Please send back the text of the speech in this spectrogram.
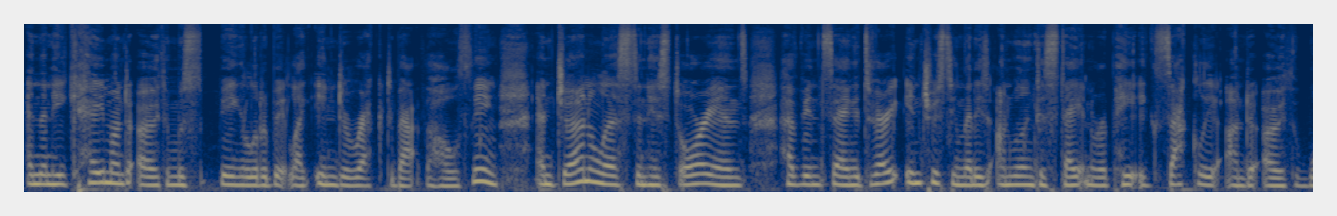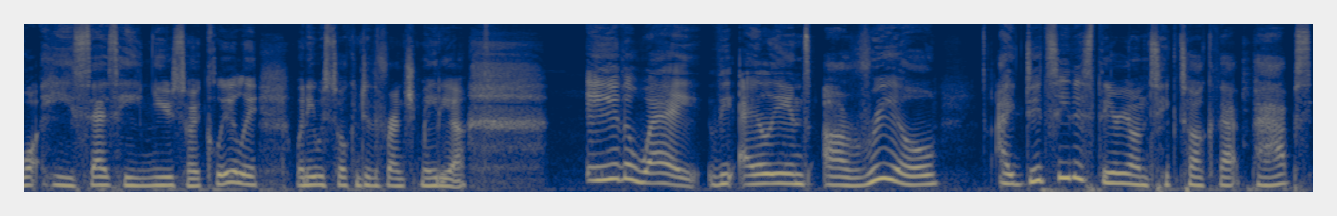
And then he came under oath and was being a little bit like indirect about the whole thing. And journalists and historians have been saying it's very interesting that he's unwilling to state and repeat exactly under oath what he says he knew so clearly when he was talking to the French media either way, the aliens are real. I did see this theory on TikTok that perhaps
